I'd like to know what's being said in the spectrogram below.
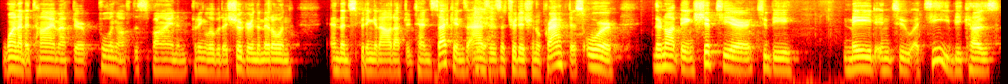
one at a time after pulling off the spine and putting a little bit of sugar in the middle and and then spitting it out after 10 seconds as yeah. is a traditional practice or they're not being shipped here to be made into a tea because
